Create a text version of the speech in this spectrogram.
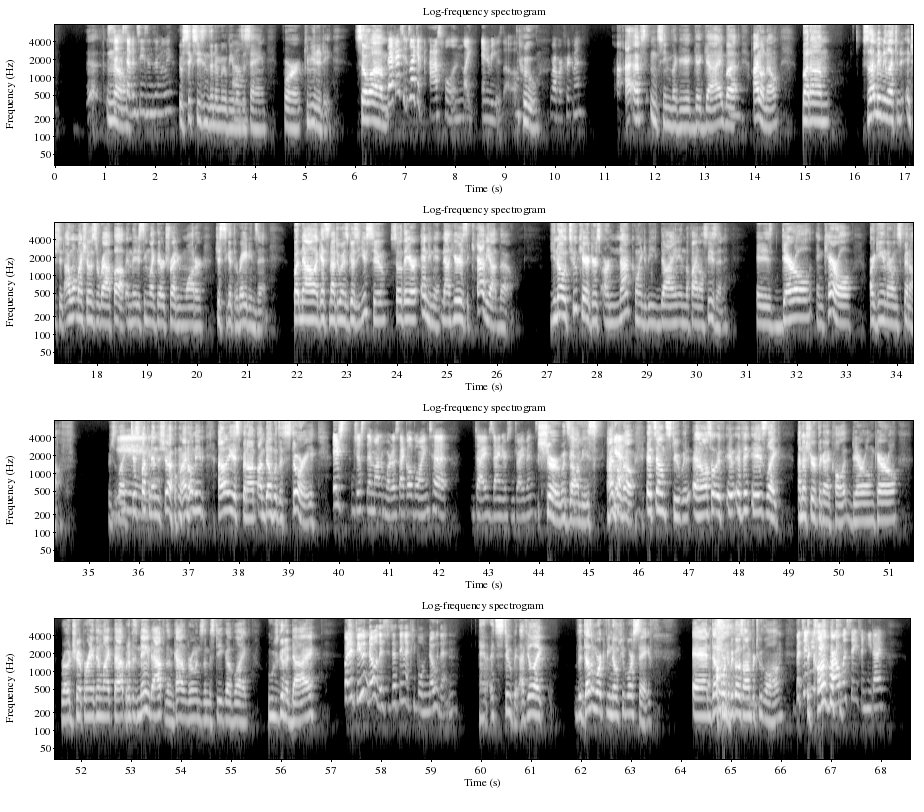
Uh, Se- no, seven seasons in a movie. it was six seasons in a movie was Oh. the saying for community so um That guy seems like an asshole in like interviews though. who? Robert Kirkman. I, i've seen seemed like a good, guy but i don't know. But um so that made me less interested. I want my shows to wrap up and they just seem like they were treading water just to get the ratings in. But now i guess it's not doing as good as it used to so they are ending it. Now here's the caveat though. You know two characters are not going to be dying in the final season. It is daryl and carol are getting their own spin-off which is like just fucking end the show. I don't need i don't need a spin-off. I'm done with the story. It's just them on a motorcycle going to dives, diners, and drive-ins. sure with zombies. I don't Yeah. know. It sounds stupid. And also if, if if it is like i'm not sure if they're gonna call it daryl and carol road trip or anything like that but if it's named after them kind of ruins the mystique of like who's gonna die. But if you know this, it's a thing that people know. Then. And it's stupid. I feel like it doesn't work if you know people are safe and it doesn't work if it goes on for too long But didn't The you say comic book- Carl was safe and he died?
